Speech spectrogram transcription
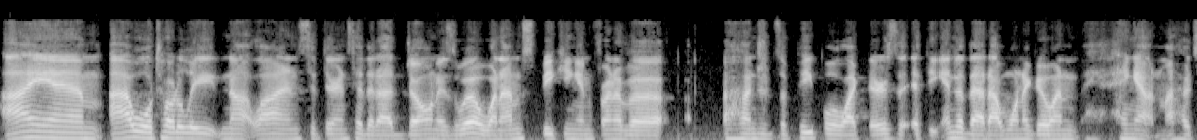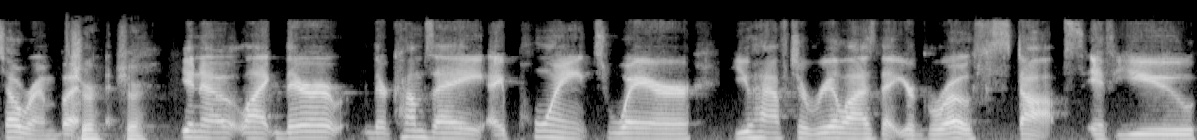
I am, I will totally not lie and sit there and say that I don't as well. When I'm speaking in front of a, a hundreds of people, like there's at the end of that, I want to go and hang out in my hotel room. But sure, sure you know like there there comes a a point where you have to realize that your growth stops if you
